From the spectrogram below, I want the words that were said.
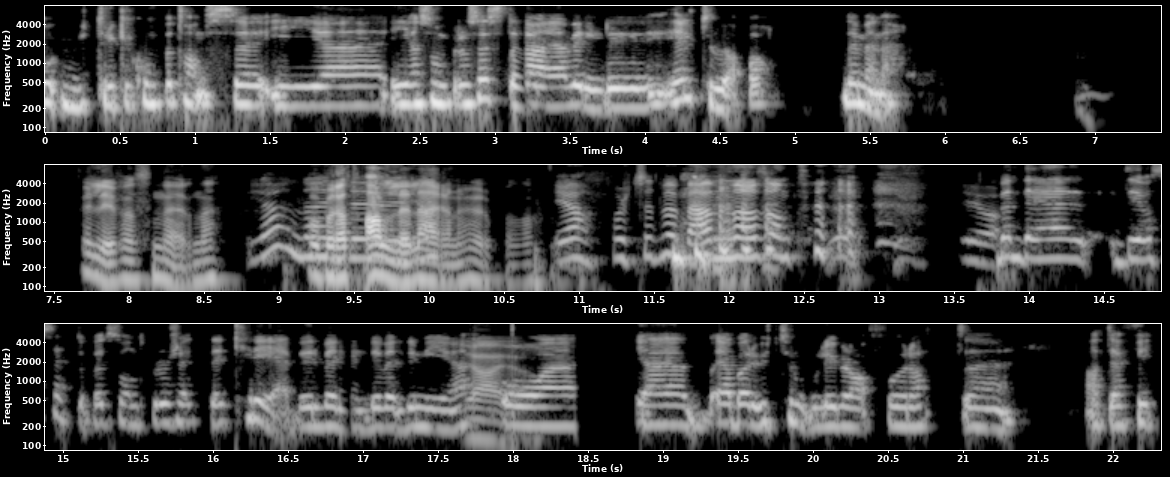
og uttrykke kompetanse i, eh, i en sånn prosess, det er jeg veldig helt trua på. Det mener jeg. Veldig fascinerende. Ja, Håper at alle lærerne hører på nå. Ja, fortsett med band og sånt. ja. Men det, det, å sette opp et sånt prosjekt, det krever veldig, veldig mye. Ja, ja. Eh, jeg, jeg, er bare utrolig glad for at, eh, at jeg fikk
